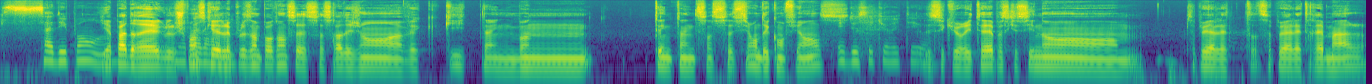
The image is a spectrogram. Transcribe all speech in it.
Ça dépend. Il n'y a hein. pas de y Je a pense que le plus important, ça, ça sera des gens avec qui tu as une bonne. Une, t'as une sensation de confiance, Et de sécurité. ouais. de sécurité, parce que sinon, ça peut, aller, ça peut aller très mal.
